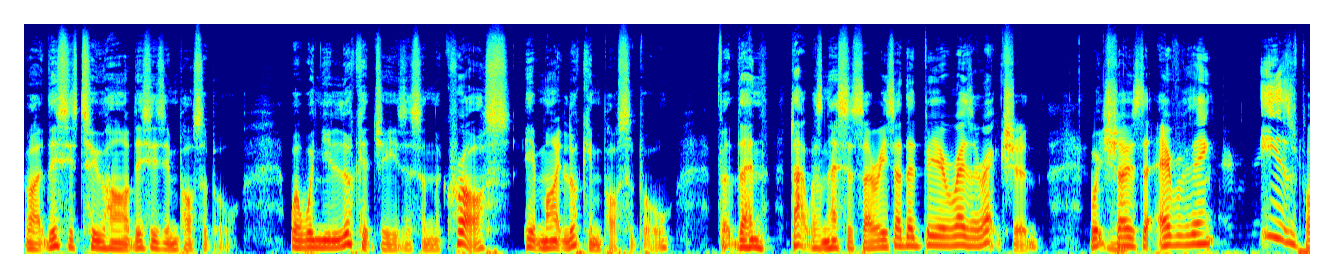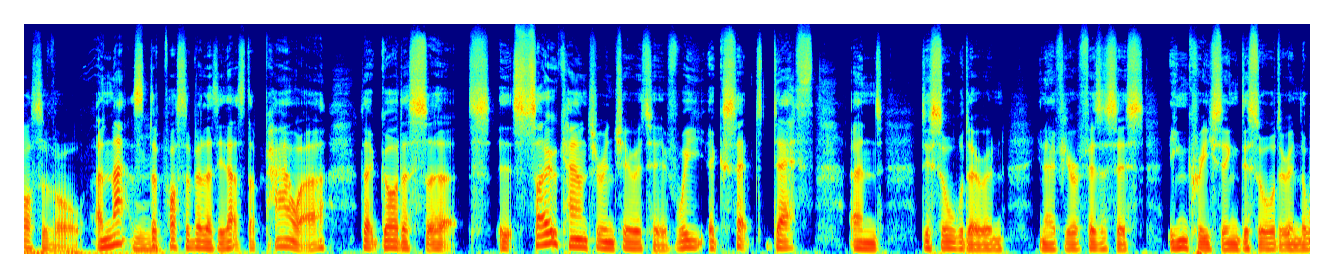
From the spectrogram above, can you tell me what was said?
Right, this is too hard. This is impossible. Well, when you look at Jesus and the cross, it might look impossible, but then that was necessary, so there'd be a resurrection, which mm. shows that everything is possible. And that's mm. the possibility, that's the power that God asserts. It's so counterintuitive. We accept death and disorder and you know if you're a physicist increasing disorder in the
